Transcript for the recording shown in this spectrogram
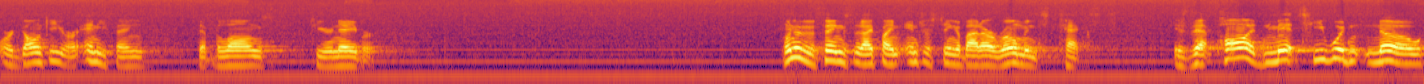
or donkey, or anything that belongs to your neighbor. One of the things that I find interesting about our Romans text is that Paul admits he wouldn't know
